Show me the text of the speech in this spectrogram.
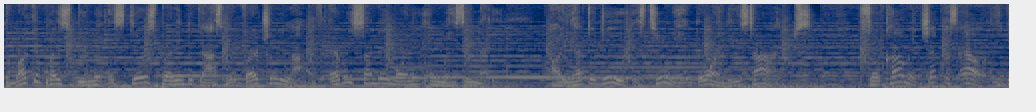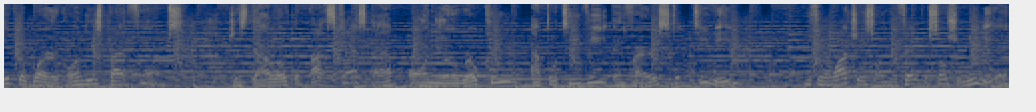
The Marketplace Movement is still spreading the gospel virtually live every Sunday morning and Wednesday night. All you have to do is tune in during these times. So come and check us out and get the word on these platforms. Just download the Boxcast app on your Roku, Apple TV, and Fire Stick TV. You can watch us on your favorite social media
